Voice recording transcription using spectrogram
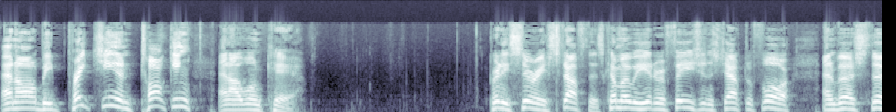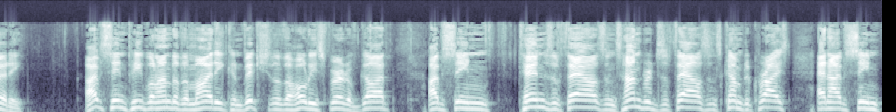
and I'll be preaching and talking, and I won't care. Pretty serious stuff, this. Come over here to Ephesians chapter 4 and verse 30. I've seen people under the mighty conviction of the Holy Spirit of God. I've seen tens of thousands, hundreds of thousands come to Christ, and I've seen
